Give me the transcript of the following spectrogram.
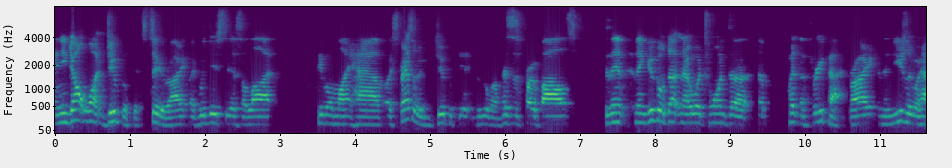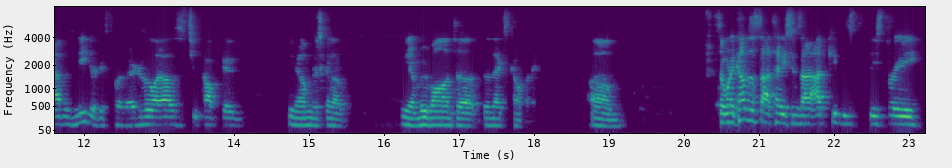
And you don't want duplicates too, right? Like we do see this a lot. People might have, especially with duplicate Google My Business profiles, because then, then Google doesn't know which one to, to put in a three pack, right? And then usually what happens, neither gets put there because they're like, oh, this is too complicated. You know, I'm just gonna, you know, move on to the next company. Um, so when it comes to citations, I, I keep these these three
